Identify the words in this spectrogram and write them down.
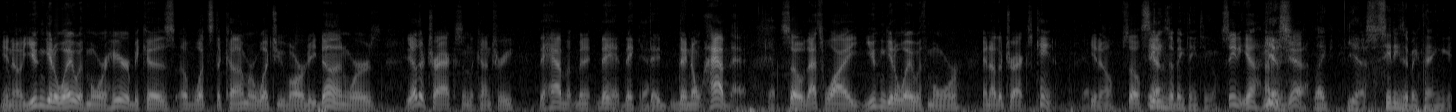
You know, you can get away with more here because of what's to come or what you've already done, whereas the other tracks in the country they haven't been they they Yeah. they, they don't have that. Yep. So that's why you can get away with more, and other tracks can't. Yeah. You know, so Seating's yeah. a big thing too. seating. Yeah, I mean, yes, yeah. Like Yes. seating's a big thing.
